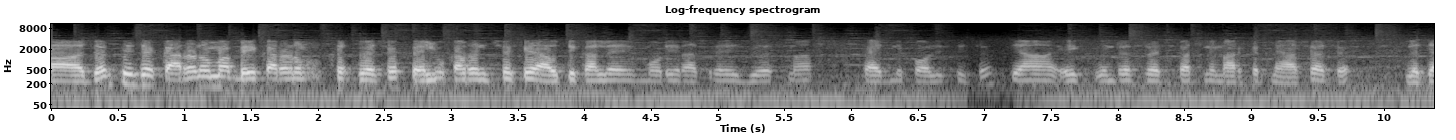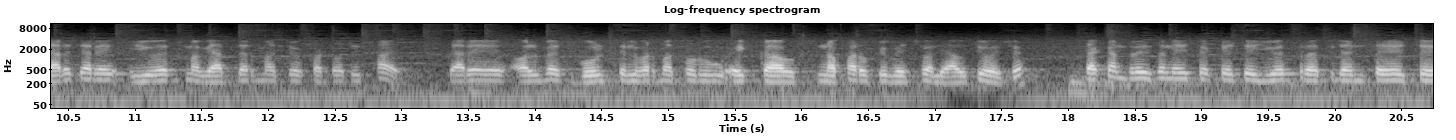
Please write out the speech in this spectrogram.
અ, જે કારણોમાં બે કારણો મુખ્યત્વે છે. પહેલું કારણ છે કે આવતીકાલે મોડી રાત્રે યુએસમાં ફેડની પોલિસી છે. ત્યાં એક ઇન્ટરેસ્ટ રેટ કટની માર્કેટને આશા છે. એટલે જ્યારે જ્યારે યુએસમાં વ્યાજદરમાં જો કટોતી થાય ત્યારે ઓલવેઝ ગોલ્ડ સિલ્વરમાં થોડું એક નફારૂપી વેચવાલી આવતી હોય છે. સેકન્ડ રીઝન એ છે કે જે યુએસ પ્રેસિડેન્ટે જે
